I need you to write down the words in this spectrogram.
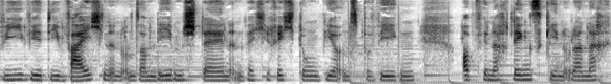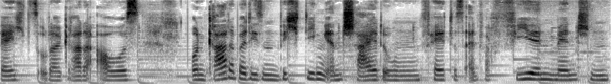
wie wir die Weichen in unserem Leben stellen, in welche Richtung wir uns bewegen, ob wir nach links gehen oder nach rechts oder geradeaus. Und gerade bei diesen wichtigen Entscheidungen fällt es einfach vielen Menschen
